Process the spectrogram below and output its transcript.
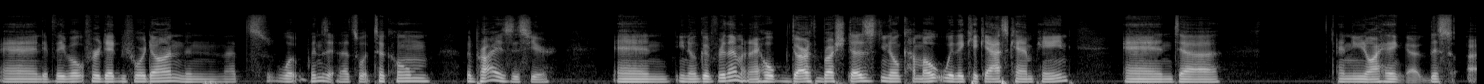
and if they vote for Dead Before Dawn, then that's what wins it. That's what took home the prize this year. And you know, good for them. And I hope Darth Brush does you know come out with a kick-ass campaign, and uh, and you know, I think uh, this. Uh,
